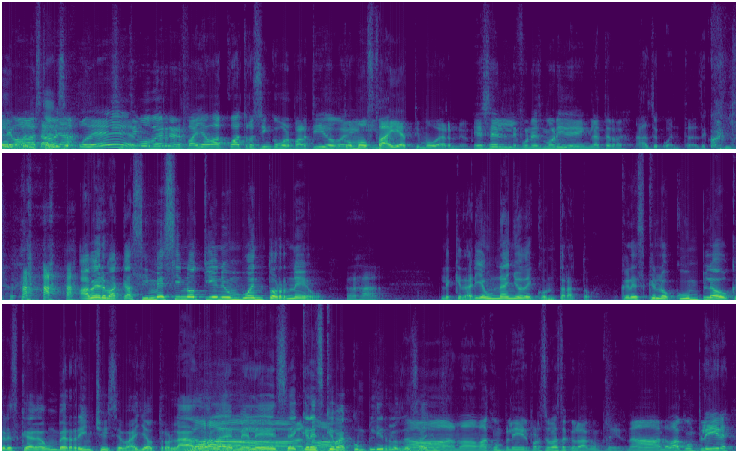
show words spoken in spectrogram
mejor. No, faltaba ese poder. Si Timo Werner fallaba 4 o 5 por partido, güey. ¿Cómo falla Timo Werner? Es el Funes Mori de Inglaterra. Haz de cuenta, haz de cuenta. A ver, Vaca, si Messi no tiene un buen torneo, Ajá. le quedaría un año de contrato. ¿Crees que lo cumpla o crees que haga un berrinche y se vaya a otro lado, No, a la MLS? ¿Crees no. que va a cumplir los dos no, años? No, va a cumplir, por supuesto que lo va a cumplir. No, lo va a cumplir.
